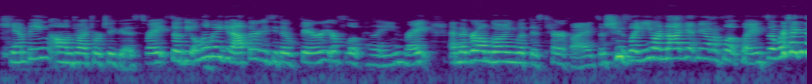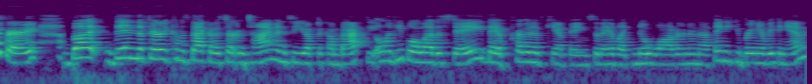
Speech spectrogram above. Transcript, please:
camping on Dry Tortugas, right? So the only way to get out there is either ferry or float plane, right? And the girl I'm going with is terrified, so she's like, "You are not getting me on a float plane." So we're taking the ferry, but then the ferry comes back at a certain time, and so you have to come back. The only people allowed to stay they have primitive camping, so they have like no water, no nothing. You can bring everything in,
